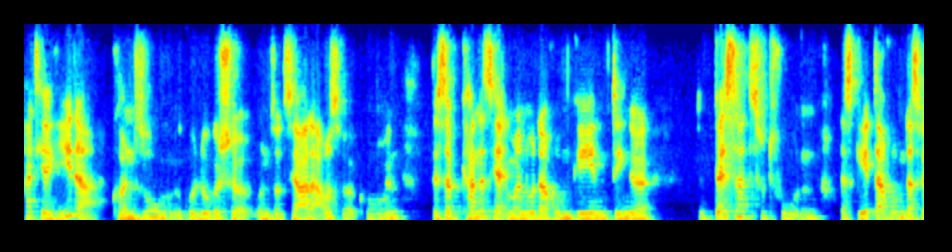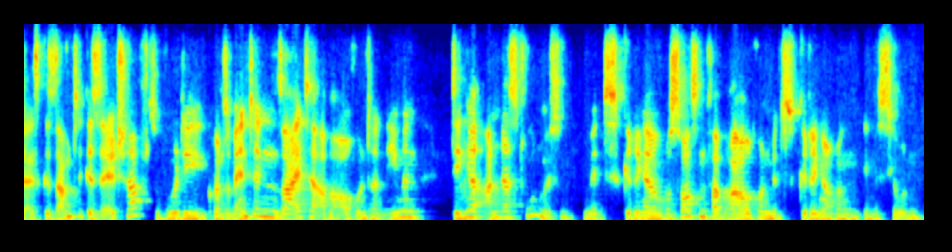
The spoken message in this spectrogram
hat ja jeder Konsum ökologische und soziale Auswirkungen. Deshalb kann es ja immer nur darum gehen, Dinge besser zu tun. Es geht darum, dass wir als gesamte Gesellschaft, sowohl die Konsumentinnenseite, aber auch Unternehmen, Dinge anders tun müssen, mit geringerem Ressourcenverbrauch und mit geringeren Emissionen.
